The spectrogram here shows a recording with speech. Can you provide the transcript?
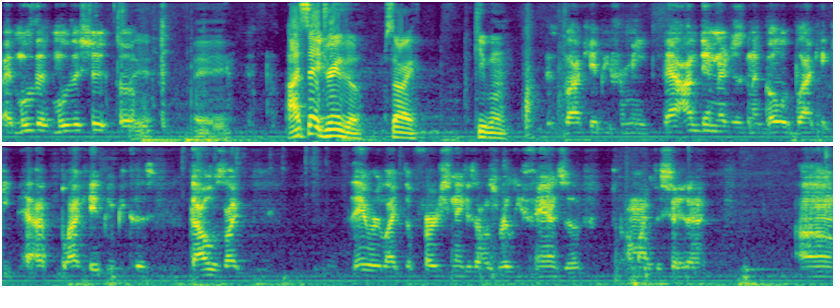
Hey, move the move the shit. So Though. yeah, yeah. I say Dreamville. Sorry, keep going. It's Black Hippie for me. Yeah, I'm damn near just gonna go with Black Hippie, Black Hippie because that was like they were like the first niggas I was really fans of. I might just say that. Um,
